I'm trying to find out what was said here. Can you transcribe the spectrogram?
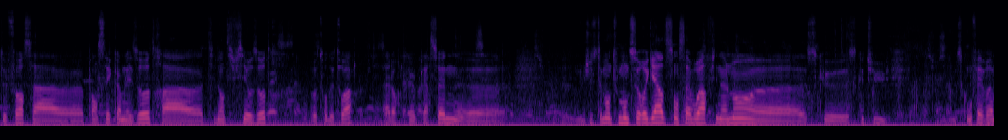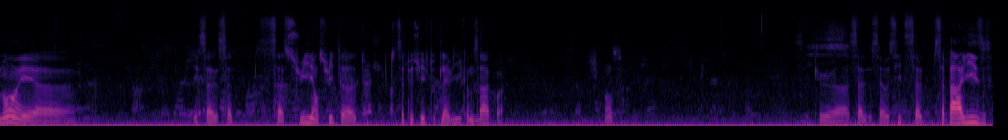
te, force à euh, penser comme les autres, à t'identifier aux autres autour de toi, alors que personne, euh, justement, tout le monde se regarde sans savoir finalement ce que, ce que tu, ce qu'on fait vraiment et, et ça, ça, suit ensuite, ça peut suivre toute la vie comme ça, quoi. Je pense. Que ça, ça, aussi, ça, ça paralyse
